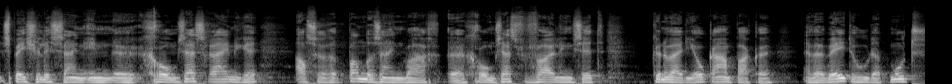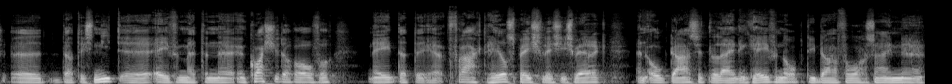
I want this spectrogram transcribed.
specialist zijn in chroom 6 reinigen. Als er panden zijn waar chroom 6 vervuiling zit, kunnen wij die ook aanpakken. En wij weten hoe dat moet. Uh, dat is niet uh, even met een, uh, een kwastje erover. Nee, dat vraagt heel specialistisch werk. En ook daar zitten leidinggevenden op die daarvoor zijn,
